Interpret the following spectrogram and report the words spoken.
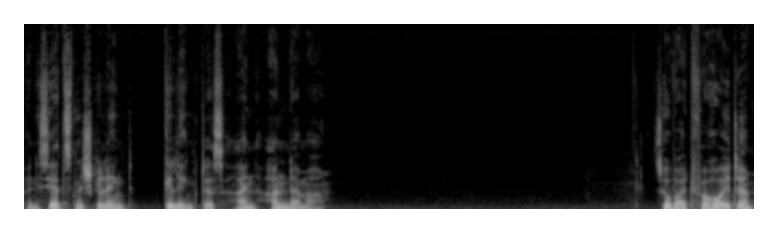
Wenn es jetzt nicht gelingt, gelingt es ein andermal. Soweit für heute.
